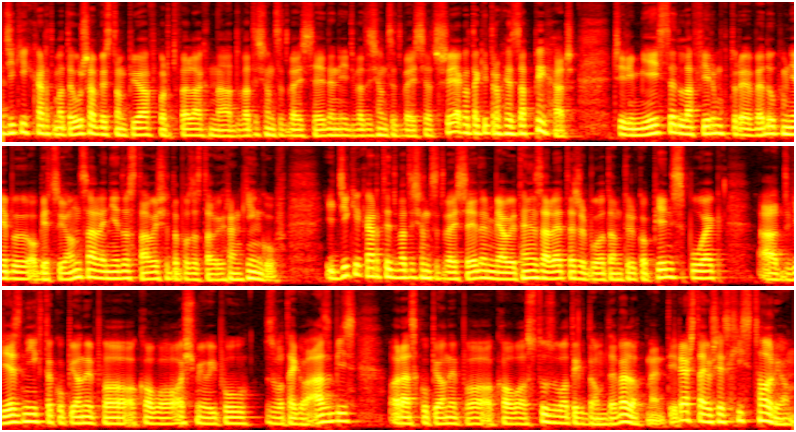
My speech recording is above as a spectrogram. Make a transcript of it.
dzikich kart Mateusza wystąpiła w portfelach na 2021 i 2023 jako taki trochę zapychacz, czyli miejsce dla firm, które według mnie były obiecujące, ale nie dostały się do pozostałych rankingów. I dzikie karty 2021 miały tę zaletę, że było tam tylko 5 spółek, a dwie z nich to kupiony po około 8,5 zł Asbis oraz kupiony po około 100 zł Dom Development. I reszta już jest historią.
